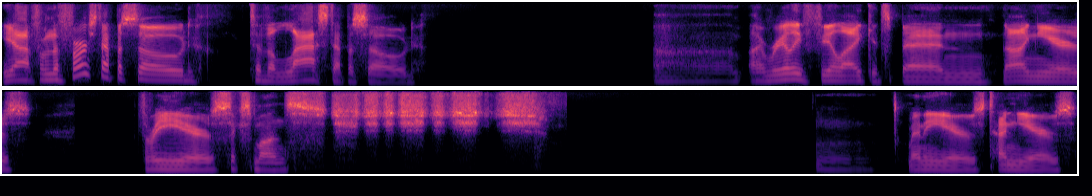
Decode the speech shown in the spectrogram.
yeah, from the first episode to the last episode, um, I really feel like it's been nine years, three years, six months. Hmm, Many years, ten years,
